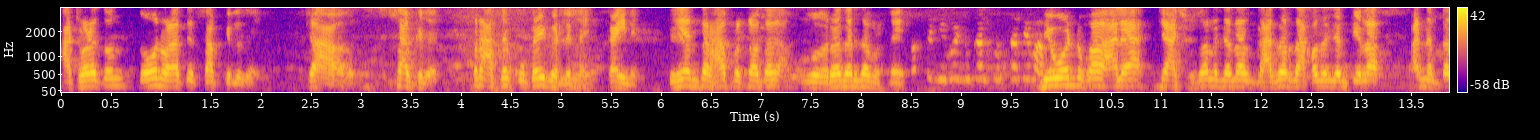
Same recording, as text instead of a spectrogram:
आठवड्यातून दोन वेळा ते साफ केलं जाईल. साफ केलं जाईल. पण असं कुठंही घडलेलं नाही. काही नाही. त्याच्यानंतर हा प्रश्न होता रहदारीचा प्रश्न आहे. निवडणुका आल्या की आश्वासन देतात गाजर दाखवतात जनतेला आणि नंतर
